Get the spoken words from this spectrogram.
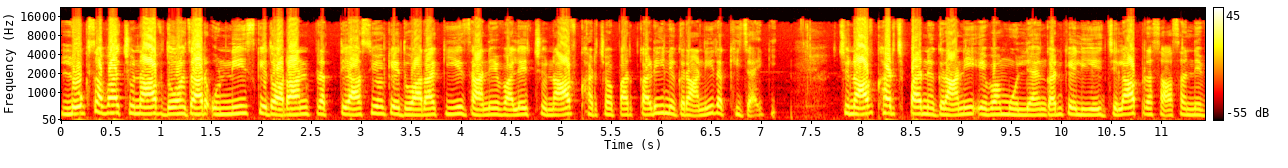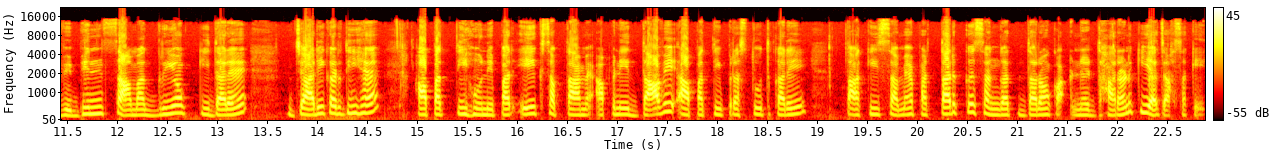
लोकसभा चुनाव 2019 के दौरान प्रत्याशियों के द्वारा किए जाने वाले चुनाव खर्चों पर कड़ी निगरानी रखी जाएगी। चुनाव खर्च पर निगरानी एवं मूल्यांकन के लिए जिला प्रशासन ने विभिन्न सामग्रियों की दरें जारी कर दी हैं। आपत्ति होने पर एक सप्ताह में अपने दावे आपत्ति प्रस्तुत करें ताकि समय पर तर्क संगत दरों का निर्धारण किया जा सके।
